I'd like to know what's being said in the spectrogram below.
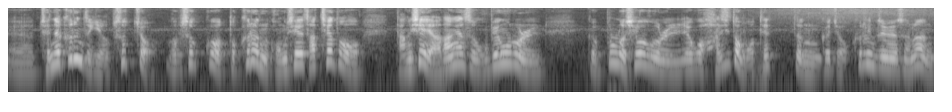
어, 전혀 그런 적이 없었죠. 없었고 또 그런 공세 자체도 당시에 야당에서 우병우를 그 불러 세우려고 하지도 못했던 거죠. 그런 점에서는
